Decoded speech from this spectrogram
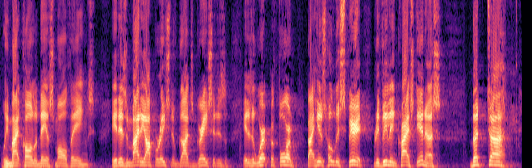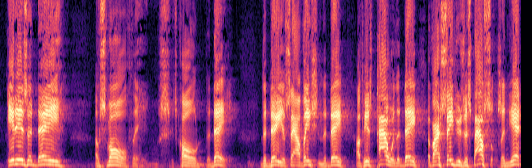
We might call it a day of small things. It is a mighty operation of God's grace. It is, it is a work performed by His Holy Spirit revealing Christ in us. But uh, it is a day of small things. It's called the day, the day of salvation, the day of His power, the day of our Savior's espousals. And yet,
